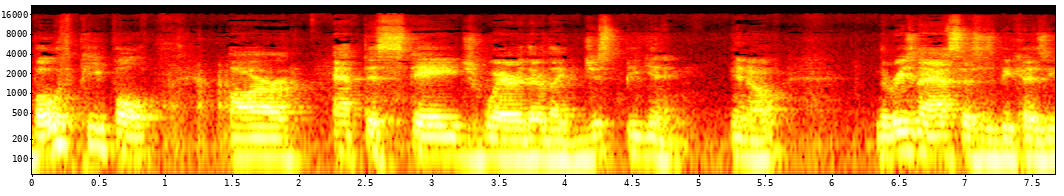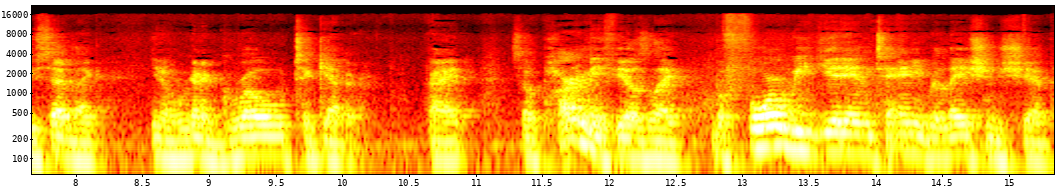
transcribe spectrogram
both people are at this stage where they're like just beginning. You know, the reason I ask this is because you said like, you know, we're gonna grow together, right? So part of me feels like before we get into any relationship,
